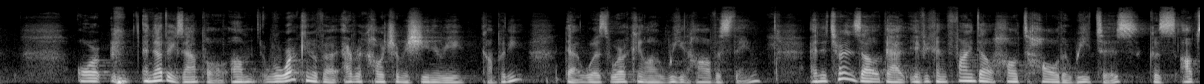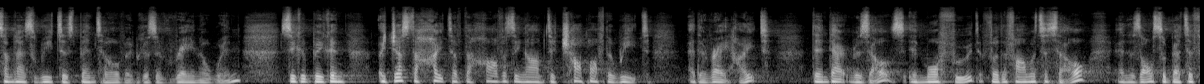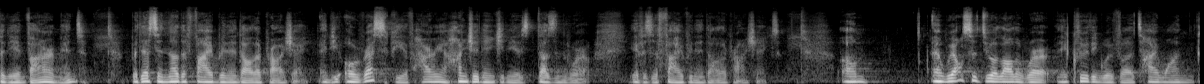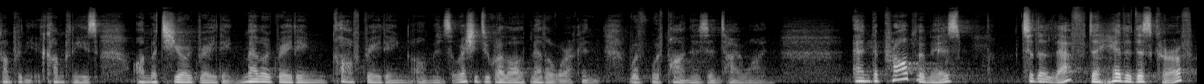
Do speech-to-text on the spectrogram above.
Or another example, um, we're working with an agriculture machinery company that was working on wheat harvesting. And it turns out that if you can find out how tall the wheat is, because sometimes wheat is bent over because of rain or wind, so you, could, you can adjust the height of the harvesting arm to chop off the wheat at the right height then that results in more food for the farmer to sell and is also better for the environment. But that's another $5 billion project. And the old recipe of hiring 100 engineers doesn't work if it's a $5 billion project. Um, and we also do a lot of work, including with uh, Taiwan company, companies on material grading, metal grading, cloth grading. Um, and so we actually do quite a lot of metal work in, with, with partners in Taiwan. And the problem is, to the left, the head of this curve,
